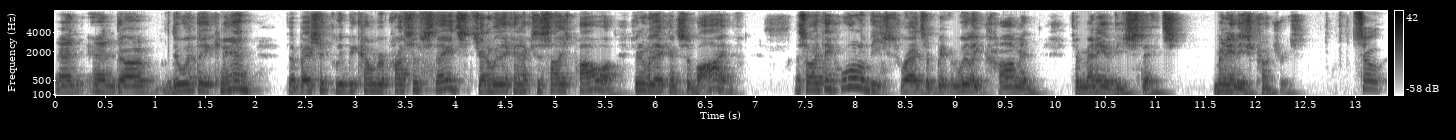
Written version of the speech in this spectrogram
and, and uh, do what they can to basically become repressive states. Generally, they can exercise power. Generally, they can survive. And so I think all of these threads are really common to many of these states, many of these countries. So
